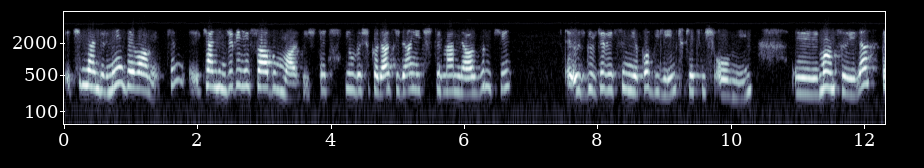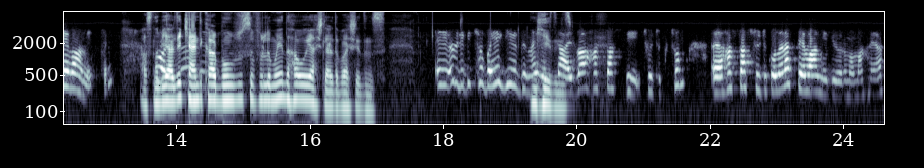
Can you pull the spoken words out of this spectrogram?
e, çimlendirmeye devam ettim. Kendimce bir hesabım vardı. İşte yılda şu kadar fidan yetiştirmem lazım ki özgürce resim yapabileyim, tüketmiş olmayayım mantığıyla devam ettim. Aslında Bu bir yerde arada, kendi karbonunuzu sıfırlamaya daha o yaşlarda başladınız e, öyle bir çabaya girdim. Evet Girdiniz. galiba hassas bir çocuktum. E, hassas çocuk olarak devam ediyorum ama hayat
